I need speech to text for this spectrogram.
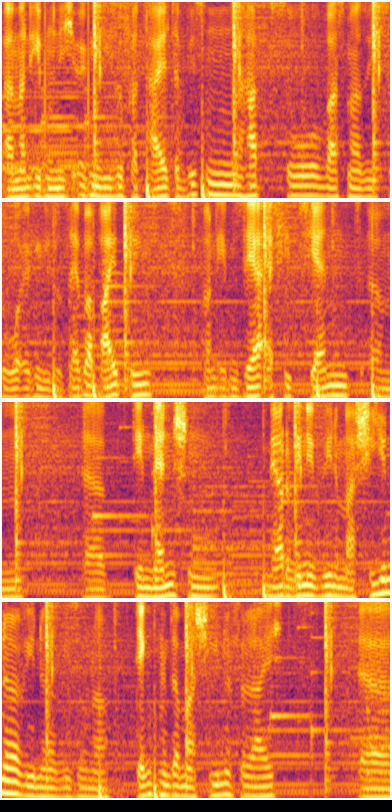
Weil man eben nicht irgendwie so verteilte Wissen hat, so was man sich so irgendwie so selber beibringt, sondern eben sehr effizient ähm, äh, den Menschen mehr oder weniger wie eine Maschine, wie, eine, wie so eine denkende Maschine vielleicht, äh,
